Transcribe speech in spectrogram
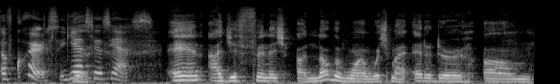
Of course. Yes, Yeah. yes, yes. And I just finished another one, which my editor, um,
